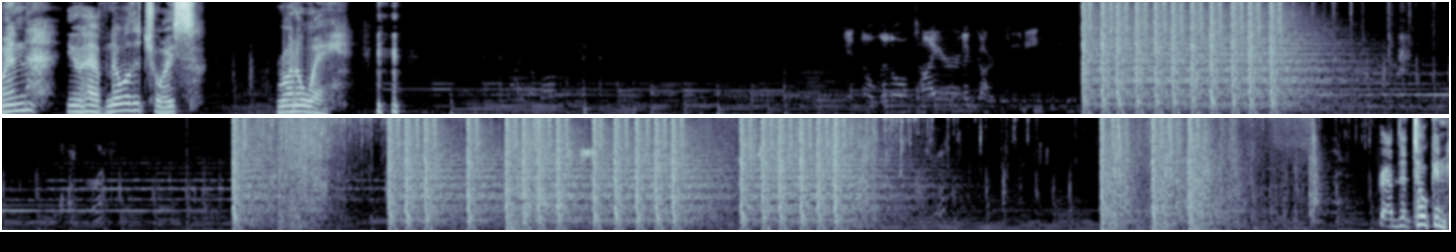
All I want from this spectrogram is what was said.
When you have no other choice, run away. Grab the token.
